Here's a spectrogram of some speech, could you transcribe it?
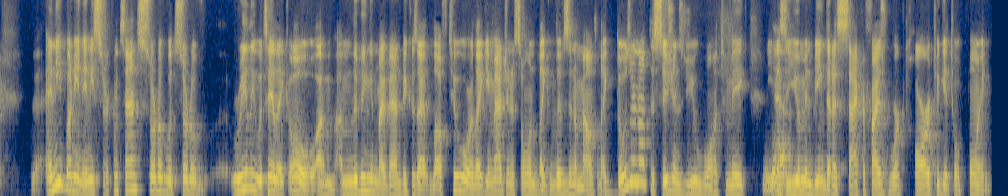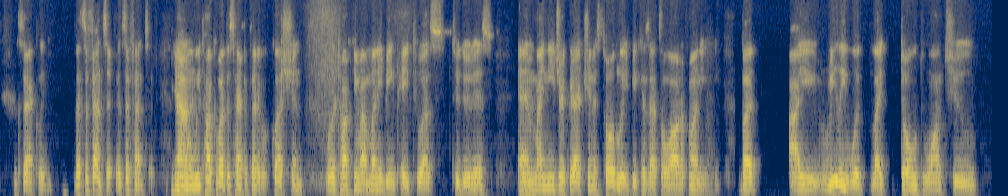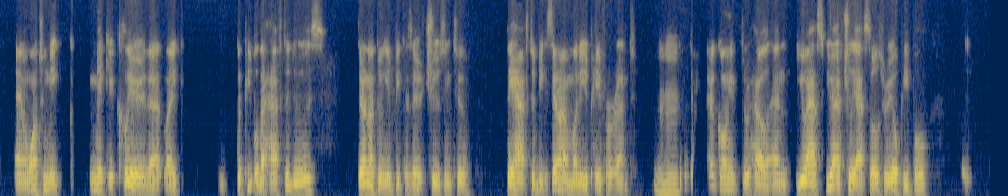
Anybody in any circumstance sort of would sort of really would say like oh i'm i'm living in my van because i love to or like imagine if someone like lives in a mountain like those are not decisions you want to make Yeah, as a human being that has sacrificed worked hard to get to a point exactly. That's offensive. It's offensive. yeah Now, when we talk about this hypothetical question, we're talking about money being paid to us to do this. And Mhm. my knee jerk reaction is totally because that's a lot of money. But I really would like don't want to and want to make make it clear that like the people that have to do this, they're not doing it because they're choosing to. They have to because they don't have money to pay for rent. hmm They're going through hell. And you ask you actually ask those real people,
